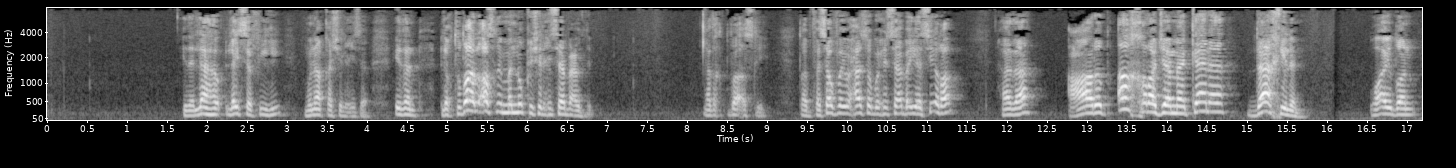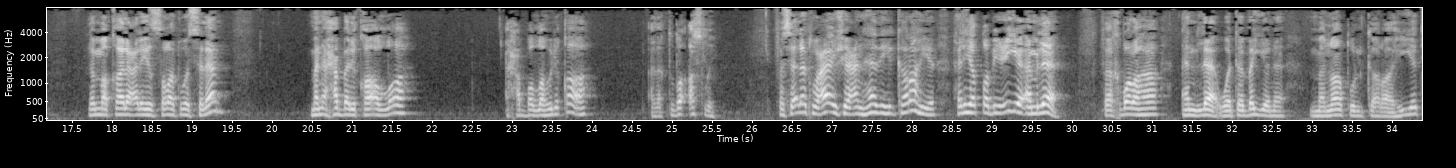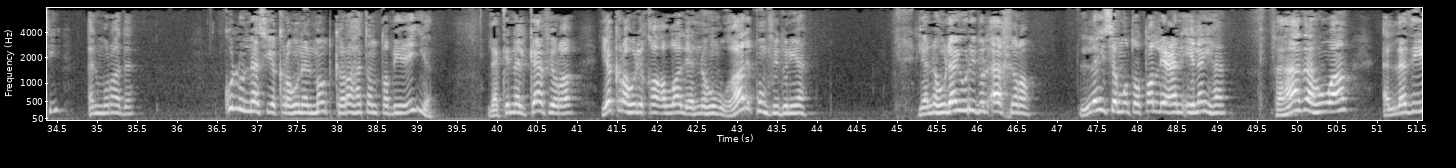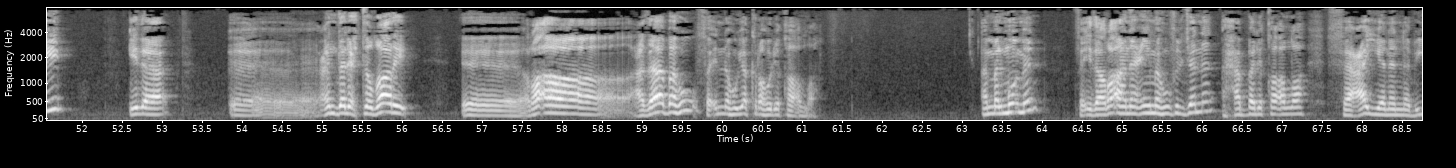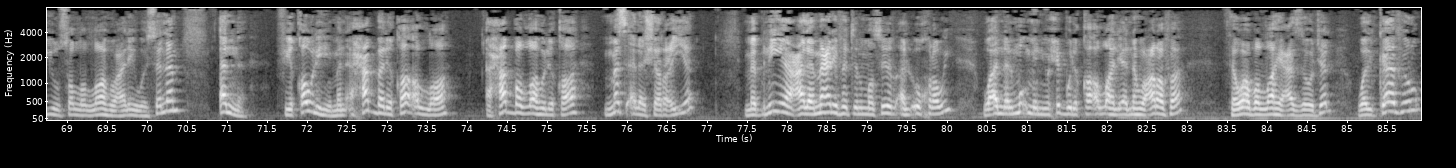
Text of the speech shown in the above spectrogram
إذا لا ليس فيه مناقشة للحساب. إذا الاقتضاء الاصلي من نقش الحساب عذب. هذا اقتضاء أصلي. طيب فسوف يحاسب حسابا يسيرا. هذا عارض أخرج ما كان داخلا. وأيضا لما قال عليه الصلاة والسلام من أحب لقاء الله أحب الله لقاءه. هذا اقتضاء أصلي. فسألته عائشة عن هذه الكراهية هل هي طبيعية أم لا؟ فأخبرها أن لا وتبين مناط الكراهية المرادة. كل الناس يكرهون الموت كراهة طبيعية لكن الكافر يكره لقاء الله لأنه غارق في دنياه لأنه لا يريد الآخرة ليس متطلعا إليها. فهذا هو الذي إذا آه، عند الاحتضار آه، رأى عذابه فإنه يكره لقاء الله. أما المؤمن فإذا رأى نعيمه في الجنة أحب لقاء الله فعين النبي صلى الله عليه وسلم أن في قوله من أحب لقاء الله أحب الله لقاءه مسألة شرعية مبنية على معرفة المصير الأخروي وأن المؤمن يحب لقاء الله لأنه عرف ثواب الله عز وجل والكافر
